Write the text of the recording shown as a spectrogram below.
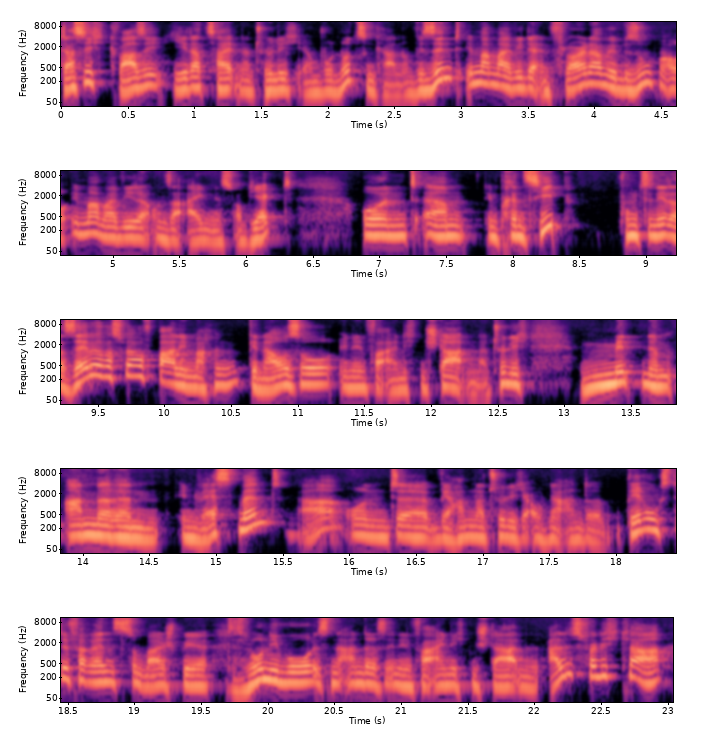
das ich quasi jederzeit natürlich irgendwo nutzen kann. Und wir sind immer mal wieder in Florida. Wir besuchen auch immer mal wieder unser eigenes Objekt. Und ähm, im Prinzip funktioniert dasselbe, was wir auf Bali machen, genauso in den Vereinigten Staaten. Natürlich mit einem anderen Investment. Ja, und äh, wir haben natürlich auch eine andere Währungsdifferenz zum Beispiel. Das Lohnniveau ist ein anderes in den Vereinigten Staaten. Alles völlig klar.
